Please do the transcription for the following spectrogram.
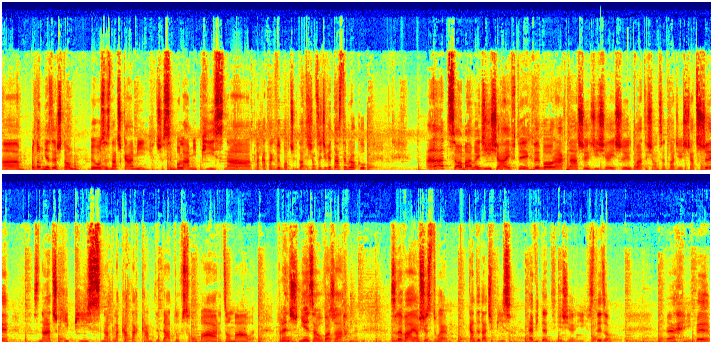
A podobnie zresztą było ze znaczkami czy symbolami PiS na plakatach wyborczych w 2019 roku. A co mamy dzisiaj w tych wyborach naszych dzisiejszych 2023? Znaczki PiS na plakatach kandydatów są bardzo małe, wręcz niezauważalne. Zlewają się z tłem. Kandydaci PiS ewidentnie się ich wstydzą. Ech, I by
